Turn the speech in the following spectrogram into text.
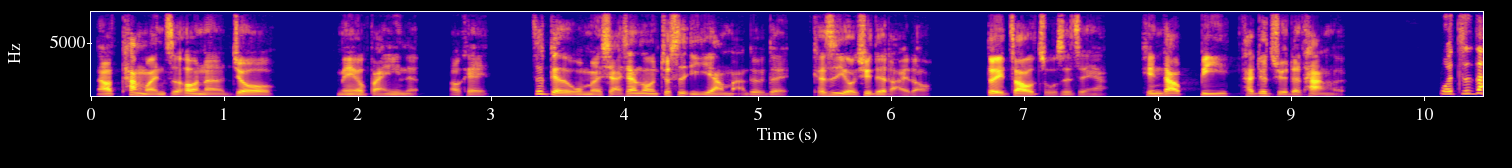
然后烫完之后呢就没有反应了，OK，这个我们想象中就是一样嘛，对不对？可是有趣的来了，对照组是怎样？听到 B 他就觉得烫了，我知道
